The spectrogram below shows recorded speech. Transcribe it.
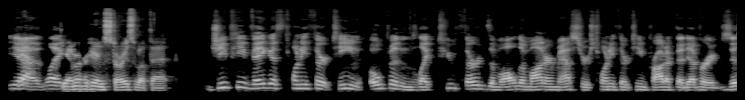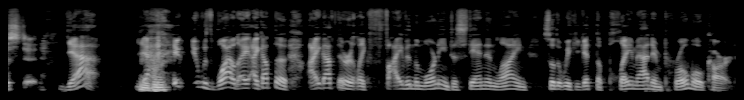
yeah, like yeah, I remember hearing stories about that. GP Vegas 2013 opened like two thirds of all the Modern Masters 2013 product that ever existed. Yeah, yeah, mm-hmm. it, it, was wild. I, I, got the I got there at like five in the morning to stand in line so that we could get the playmat and promo card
